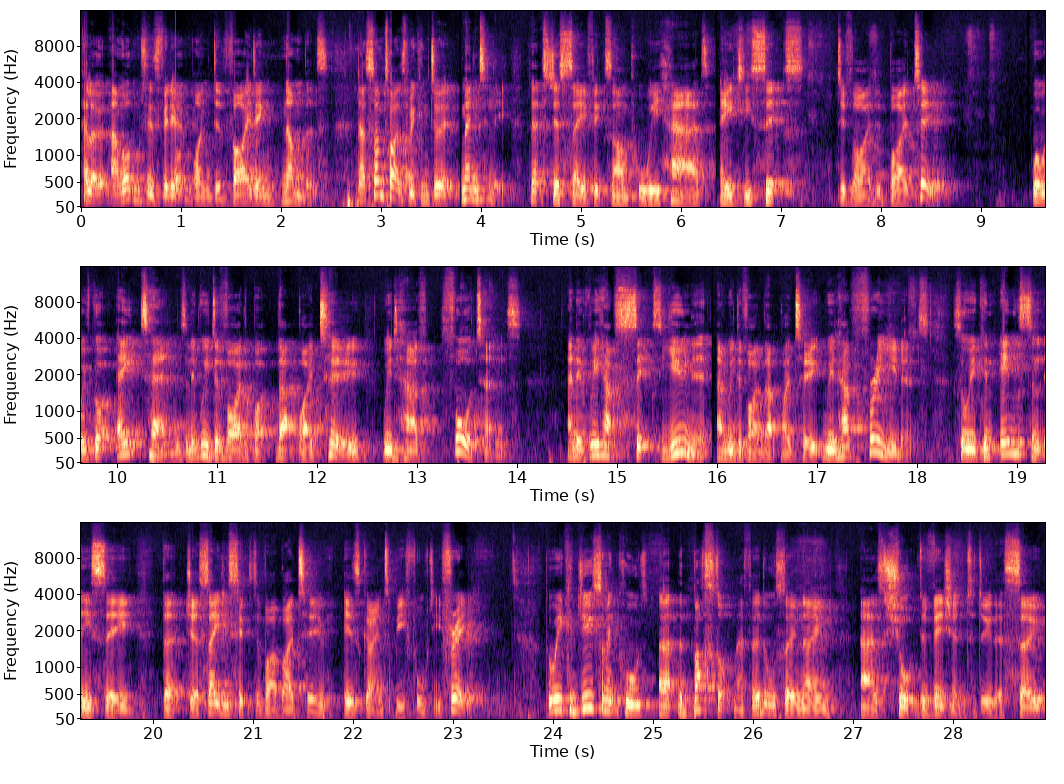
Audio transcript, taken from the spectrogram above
Hello and welcome to this video on dividing numbers. Now sometimes we can do it mentally. Let's just say for example we had 86 divided by 2. Well we've got 8 tens and if we divided by, that by 2 we'd have 4 tens. And if we have 6 units and we divide that by 2 we'd have 3 units. So we can instantly see that just 86 divided by 2 is going to be 43. But we could use something called uh, the bus stop method, also known as short division to do this. So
